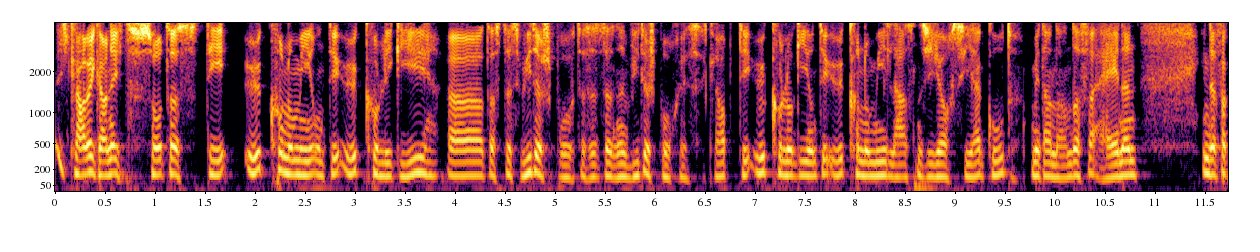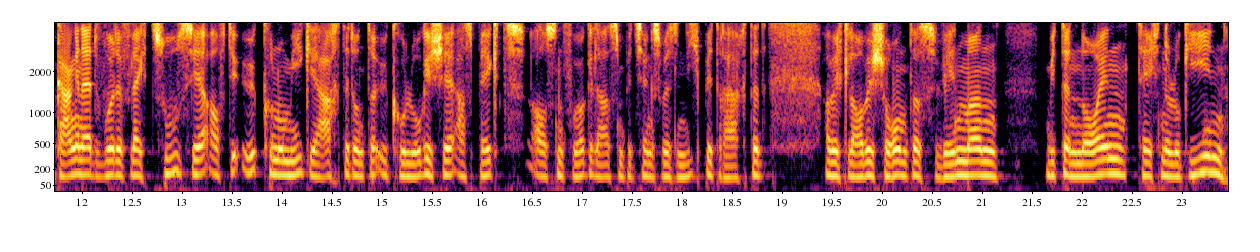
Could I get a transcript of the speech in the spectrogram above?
Ich glaube gar nicht so, dass die Ökonomie und die Ökologie, äh, dass das Widerspruch, dass es ein Widerspruch ist. Ich glaube, die Ökologie und die Ökonomie lassen sich auch sehr gut miteinander vereinen. In der Vergangenheit wurde vielleicht zu sehr auf die Ökonomie geachtet und der ökologische Aspekt außen vor gelassen bzw. nicht betrachtet. Aber ich glaube schon, dass wenn man mit den neuen Technologien,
